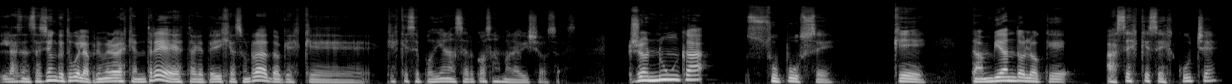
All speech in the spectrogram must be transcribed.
la sensación que tuve la primera vez que entré, esta que te dije hace un rato, que es que, que es que se podían hacer cosas maravillosas. Yo nunca supuse que cambiando lo que haces que se escuche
